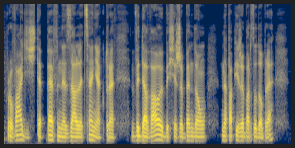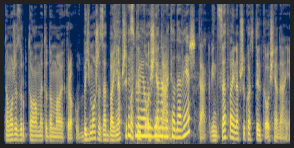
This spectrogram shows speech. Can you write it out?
wprowadzić te pewne zalecenia, które wydawałyby się, że będą na papierze bardzo dobre, to może zrób to metodą małych kroków. Być może zadbaj na przykład tylko o śniadanie. metoda, wiesz? Tak, więc zadbaj na przykład tylko o śniadanie.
